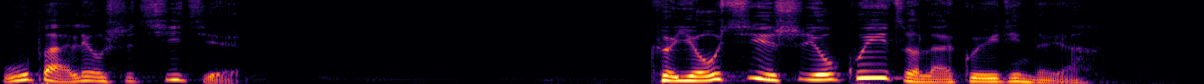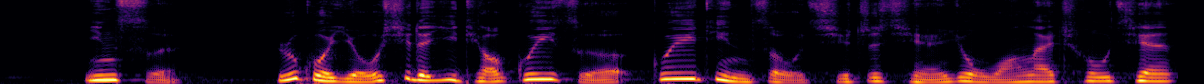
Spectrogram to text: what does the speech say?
五百六十七节，可游戏是由规则来规定的呀，因此，如果游戏的一条规则规定走棋之前用王来抽签，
